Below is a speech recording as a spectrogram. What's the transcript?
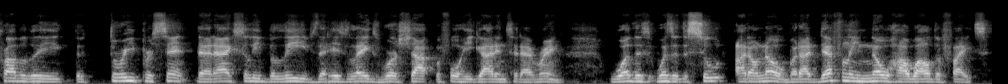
probably the 3% that actually believes that his legs were shot before he got into that ring. Was, was it the suit? I don't know, but I definitely know how Wilder fights.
